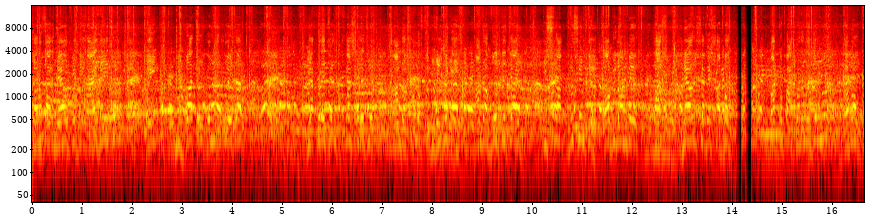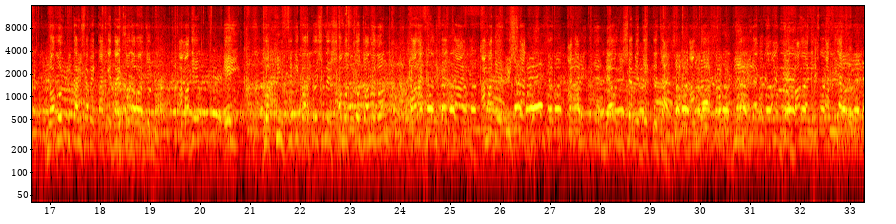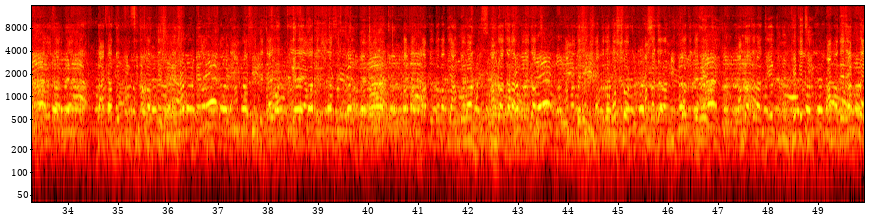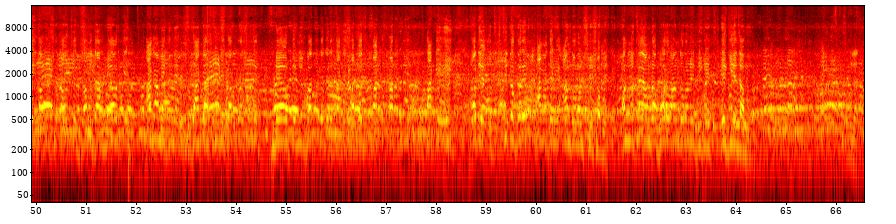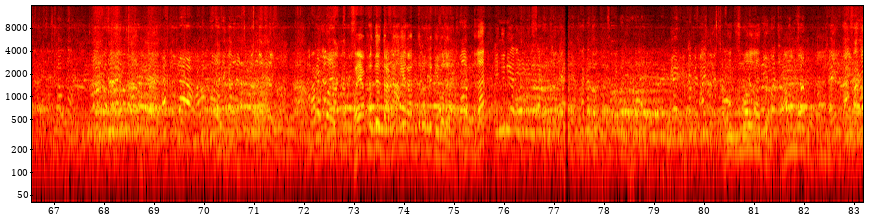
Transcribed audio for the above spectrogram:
জনতার মেয়রকে যে রায় দিয়েছেন এই নির্বাচন কমিশনও এটা ইয়া করেছেন প্রকাশ করেছেন আমরা সমস্ত কিছু থেকে আমরা বলতে চাই ইশরাক হোসেনকে অবিলম্বে তার মেয়র হিসাবে শপথ বাক্য পাঠ করানোর জন্য এবং নগর পিতা হিসাবে তাকে দায়িত্ব দেওয়ার জন্য আমাদের এই দক্ষিণ সিটি কর্পোরেশনের সমস্ত জনগণ, তারা ভূমিকায় চায়, আমাদের ইশাক হোসেনকে আগামী দিনের মেয়র হিসেবে দেখতে চায়। আমরা বাংলাদেশ তাকিয়ে আছে দক্ষিণ সিটি কর্পোরেশনের মেয়র হিসেবে আমরা পেতে চাই। এটাই আমাদের জাতীয়তাবাদী আন্দোলন। আমরা যারা করে যাচ্ছি, আমাদের এই সতেরো বৎসর আমরা যারা নির্যাতিত হয়েছি, আমরা যারা জেল জুলুম খেটেছি, আমাদের একটাই দাবি, সেটা হচ্ছে জনতার মেয়রকে আগামী দিনে ঢাকা সিটি কর্পোরেশনের মেয়রকে নির্বাচিত করে তাকে শপথ পাঠ করিয়ে তাকে এই পদে অধিষ্ঠিত করে আমাদের এই আন্দোলন শেষ হবে। অন্যথায় আমরা বড় আন্দোলনের দিকে এগিয়ে যাব। ভাই আপনাদের দাবি কি এর আন্দোলনটা কি বলেন? কিছু বলে নাই তো।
